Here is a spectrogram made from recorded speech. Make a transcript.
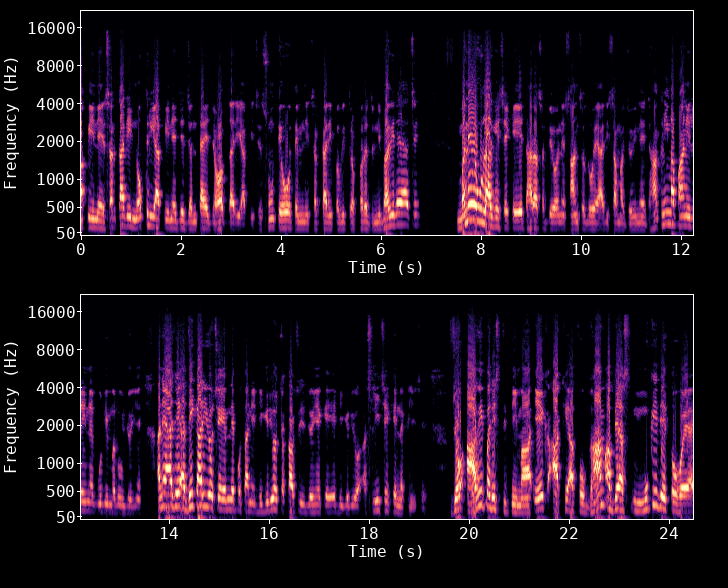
આપીને, સરકારી નોકરી આપીને જે જનતાએ જવાબદારી આપી છે, શું તેઓ તેમની સરકારી પવિત્ર ફરજ નિભાવી રહ્યા છે? મને એવું લાગે છે કે એ ધારાસભ્યો અને સાંસદોએ આરીસામાં જોઈને ઢાંકણીમાં પાણી લઈને બુડી મરવું જોઈએ. અને આ જે અધિકારીઓ છે, એમને પોતાની ડિગ્રીઓ ચકાસવી જોઈએ કે એ ડિગ્રીઓ અસલી છે કે નકલી છે. જો આવી પરિસ્થિતિમાં એક આખે આખો ગામ અભ્યાસ મૂકી દેતો હોય,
